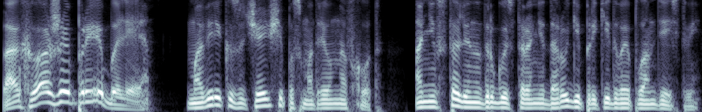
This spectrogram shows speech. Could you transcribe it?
«Похоже, прибыли». Маверик изучающе посмотрел на вход. Они встали на другой стороне дороги, прикидывая план действий.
